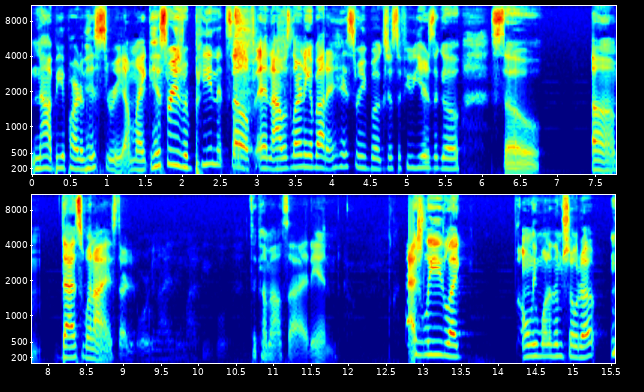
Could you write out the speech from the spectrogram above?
not be a part of history. I'm like history is repeating itself and i was learning about it in history books just a few years ago. So um, that's when i started organizing my people to come outside and actually like only one of them showed up.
